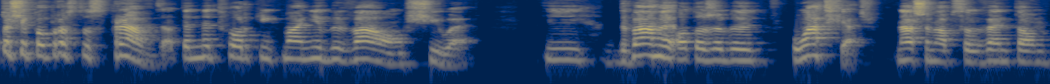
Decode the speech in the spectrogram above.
To się po prostu sprawdza. Ten networking ma niebywałą siłę i dbamy o to, żeby ułatwiać naszym absolwentom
